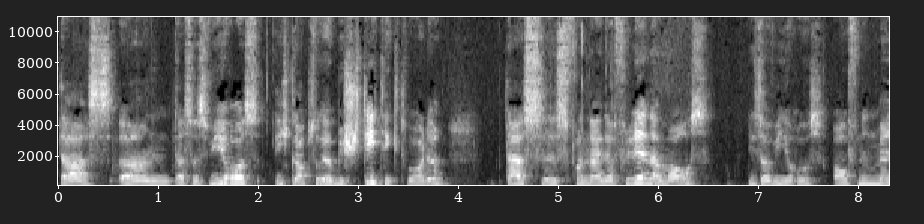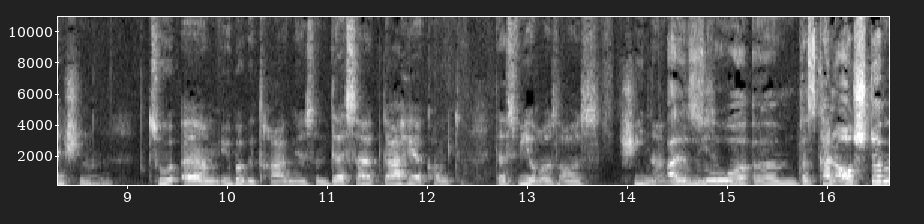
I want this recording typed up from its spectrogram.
dass, ähm, dass das Virus, ich glaube sogar bestätigt wurde, dass es von einer Fledermaus, dieser Virus, auf einen Menschen. Mhm zu ähm, übergetragen ist und deshalb daher kommt das Virus aus China. Also ähm, das kann auch stimmen,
